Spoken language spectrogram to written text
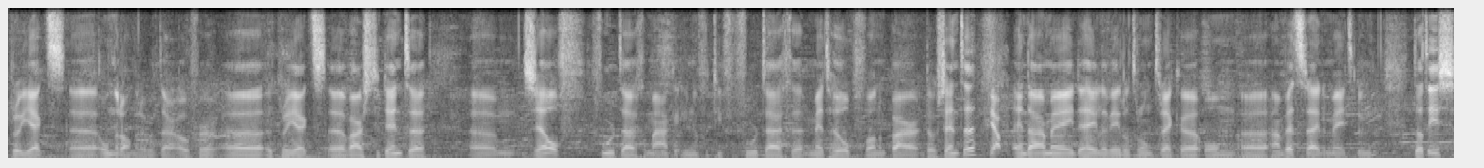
project, onder andere hebben we het daarover. het project waar studenten um, zelf voertuigen maken, innovatieve voertuigen, met hulp van een paar docenten. Ja. En daarmee de hele wereld rondtrekken om aan wedstrijden mee te doen. Dat is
